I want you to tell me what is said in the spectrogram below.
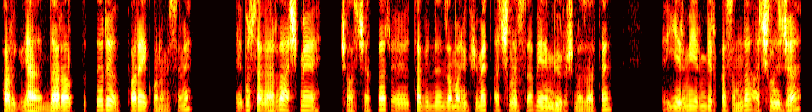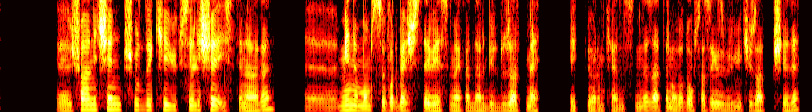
para, yani daralttıkları para ekonomisini e, bu sefer de aşmaya çalışacaklar. E, tabii ne zaman hükümet açılırsa benim görüşümde zaten 20-21 Kasım'da açılacağı. E, şu an için şuradaki yükselişe istinaden e, minimum 0.5 seviyesine kadar bir düzeltme bekliyorum kendisinde. Zaten o da 98,267.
